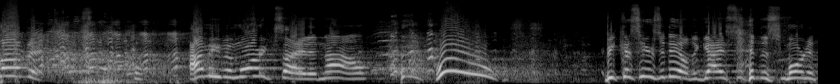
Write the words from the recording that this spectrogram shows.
Love it. I'm even more excited now. Woo! Because here's the deal. The guy said this morning,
